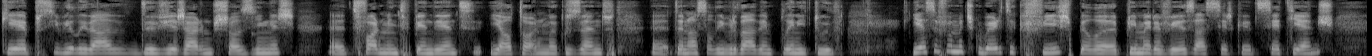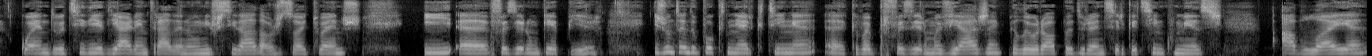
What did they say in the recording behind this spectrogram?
que é a possibilidade de viajarmos sozinhas, eh, de forma independente e autónoma, gozando eh, da nossa liberdade em plenitude. E essa foi uma descoberta que fiz pela primeira vez há cerca de sete anos, quando decidi adiar a entrada na universidade aos 18 anos e uh, fazer um gap year. E juntando o pouco dinheiro que tinha, uh, acabei por fazer uma viagem pela Europa durante cerca de cinco meses à boleia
